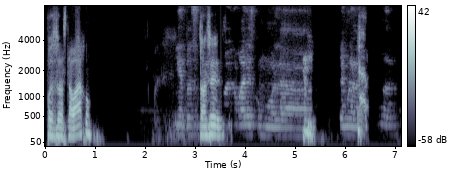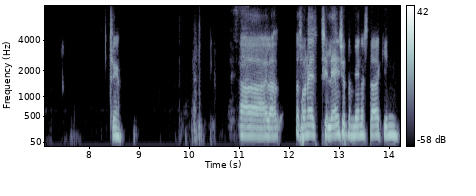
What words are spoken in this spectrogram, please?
pues hasta abajo. Y entonces, Entonces- hay lugares como la Sí. Ah, la, la zona del silencio también está aquí en,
